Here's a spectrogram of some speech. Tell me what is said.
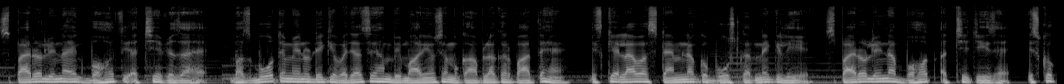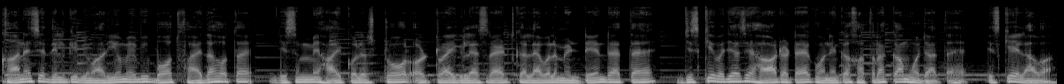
स्पायरोना एक बहुत ही अच्छी गजा है। मज़बूत इम्यूनिटी की वजह से हम बीमारियों से मुकाबला कर पाते हैं। इसके अलावा स्टेमिना को बूस्ट करने के लिए स्पायरोना बहुत अच्छी चीज़ है। इसको खाने से दिल की बीमारियों में भी बहुत फ़ायदा होता है, जिसम में हाई कोलेस्ट्रॉल और ट्राइग्लिसराइड्स का लेवल मेंटेन रहता है, जिसकी वजह से हार्ट अटैक होने का खतरा कम हो जाता है। इसके अलावा,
